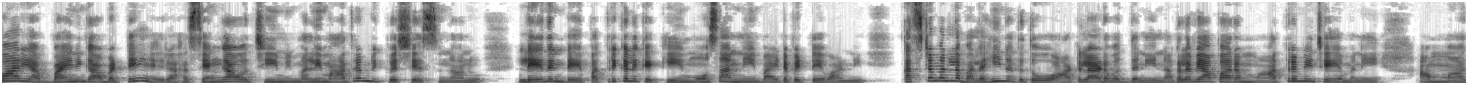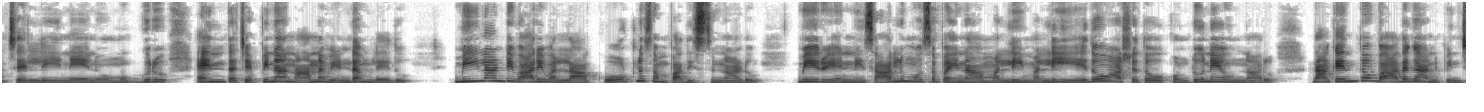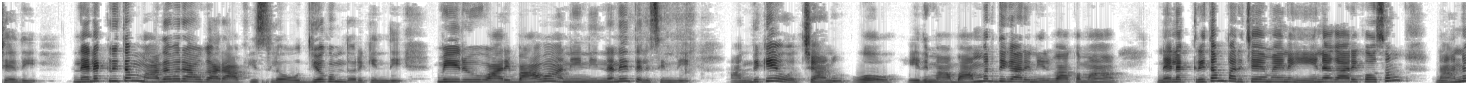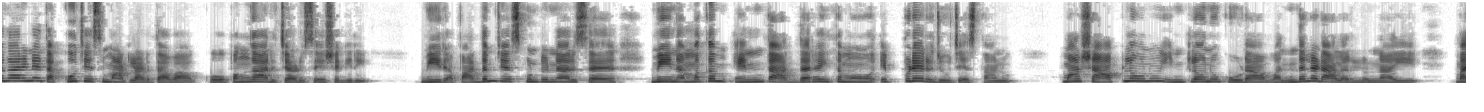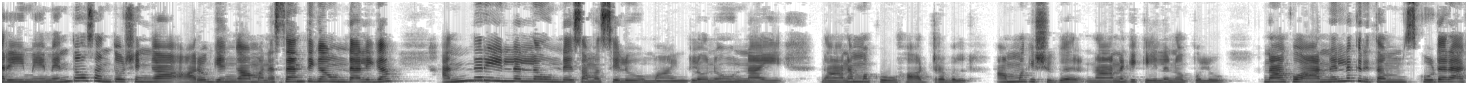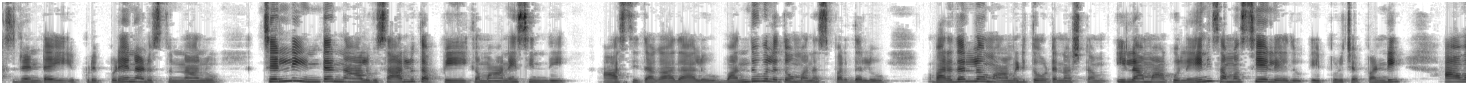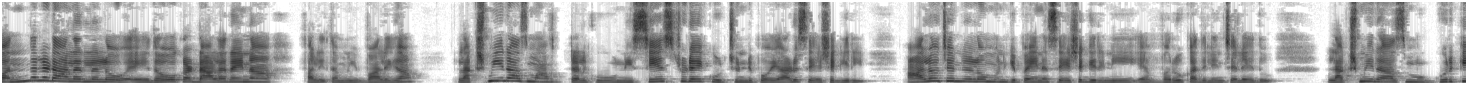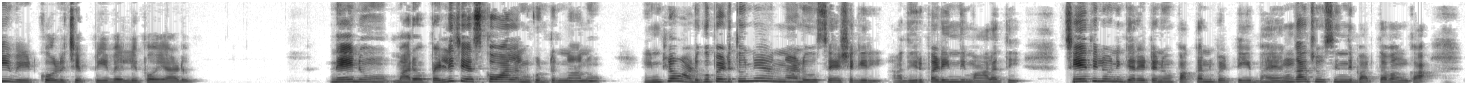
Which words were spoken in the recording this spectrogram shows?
వారి అబ్బాయిని కాబట్టే రహస్యంగా వచ్చి మిమ్మల్ని మాత్రం రిక్వెస్ట్ చేస్తున్నాను. లేదంటే పత్రికలకెక్కి మోసాన్ని బయటపెట్టేవాణ్ణి. కస్టమర్ల బలహీనతతో ఆటలాడవద్దని నగల వ్యాపారం మాత్రమే చేయమని అమ్మ చెల్లి నేను ముగ్గురు ఎంత చెప్పినా నాన్న వినడం లేదు. మీలాంటి వారి వల్ల కోట్లు సంపాదిస్తున్నాడు. మీరు ఎన్నిసార్లు మోసపోయినా మళ్ళీ మళ్ళీ ఏదో ఆశతో కొంటూనే ఉన్నారు. నాకెంతో బాధగా అనిపించేది. నెల క్రితం మాధవరావు గారి ఆఫీస్లో ఉద్యోగం దొరికింది. మీరు వారి బావ అని నిన్ననే తెలిసింది. అందుకే వచ్చాను. ఓ ఇది మా బామ్మర్ది గారి నిర్వాకమా? నెల క్రితం పరిచయమైన ఈయన గారి కోసం నాన్నగారినే తక్కువ చేసి మాట్లాడతావా? కోపంగా అరిచాడు శేషగిరి. మీరు అపార్థం చేసుకుంటున్నారు సార్. మీ నమ్మకం ఎంత అర్ధరహితమో ఇప్పుడే రుజువు చేస్తాను. మా షాప్లోనూ ఇంట్లోనూ కూడా వందల డాలర్లున్నాయి. మరి మేమెంతో సంతోషంగా ఆరోగ్యంగా మనశ్శాంతిగా ఉండాలిగా. అందరి ఇళ్ళల్లో ఉండే సమస్యలు మా ఇంట్లోనూ ఉన్నాయి. నానమ్మకు హార్ట్ ట్రబుల్ అమ్మకి షుగర్ నాన్నకి కీళ్ళ నొప్పులు. నాకు ఆరు నెలల క్రితం స్కూటర్ యాక్సిడెంట్ అయి ఇప్పుడిప్పుడే నడుస్తున్నాను. చెల్లి ఇంటర్ నాలుగు సార్లు తప్పి ఇక మానేసింది. ఆస్తి తగాదాలు బంధువులతో మనస్పర్ధలు వరదల్లో మామిడి తోట నష్టం. ఇలా మాకు లేని సమస్యే లేదు. ఇప్పుడు చెప్పండి. ఆ వందల డాలర్లలో ఏదో ఒక డాలర్ అయినా ఫలితం ఇవ్వాలిగా. లక్ష్మీరాజ్ మాటలకు నిశ్చేష్టుడై కూర్చుండిపోయాడు శేషగిరి. ఆలోచనలలో మునిగిపోయిన శేషగిరిని ఎవ్వరూ కదిలించలేదు. లక్ష్మీరాజ్ ముగ్గురికి వీడ్కోలు చెప్పి వెళ్ళిపోయాడు. నేను మరో పెళ్ళి చేసుకోవాలనుకుంటున్నాను. ఇంట్లో అడుగు పెడుతూనే అన్నాడు శేషగిరి. అదిరిపడింది మాలతి. చేతిలోని గరిటెను పక్కన పెట్టి భయంగా చూసింది భర్త వంక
